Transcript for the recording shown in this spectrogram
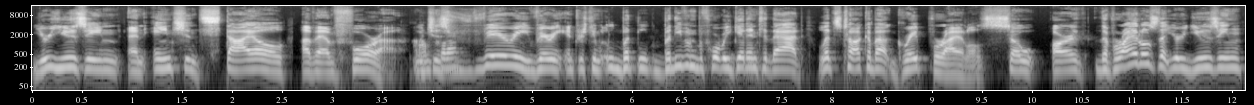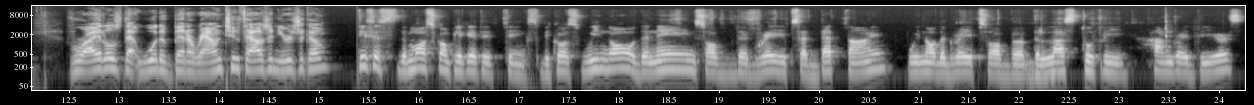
You're using an ancient style of amphora, which Amphora? is very very interesting. But but even before we get into that, let's talk about grape varietals. So are the varietals that you're using varietals that would have been around 2000 years ago? This is the most complicated things because we know the names of the grapes at that time. We know the grapes of uh, the last two, three hundred years,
